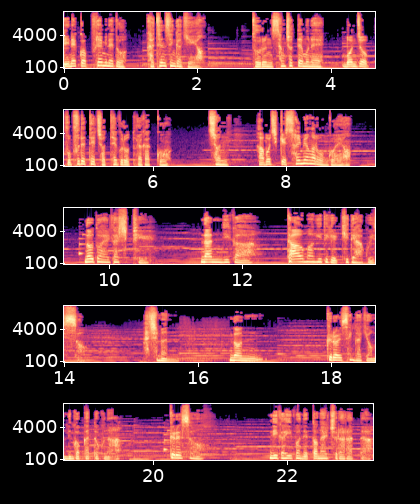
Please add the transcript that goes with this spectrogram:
리넷과 프레민에도 같은 생각이에요. 둘은 상처 때문에 먼저 부푸대테 저택으로 돌아갔고, 전 아버지께 설명하러 온 거예요. 너도 알다시피 난 네가 다음 왕이 되길 기대하고 있어. 하지만 넌 그럴 생각이 없는 것 같더구나. 그래서 네가 이번에 떠날 줄 알았다.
